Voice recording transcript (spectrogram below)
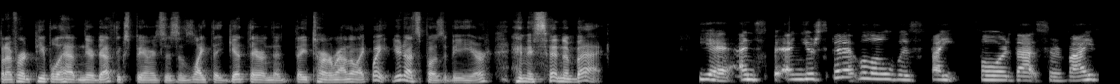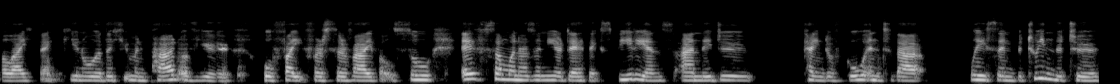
But I've heard people that have near death experiences. It's like they get there and they turn around. They're like, "Wait, you're not supposed to be here," and they send them back. yeah and and your spirit will always fight for that survival i think you know the human part of you will fight for survival so if someone has a near death experience and they do kind of go into that place in between the two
